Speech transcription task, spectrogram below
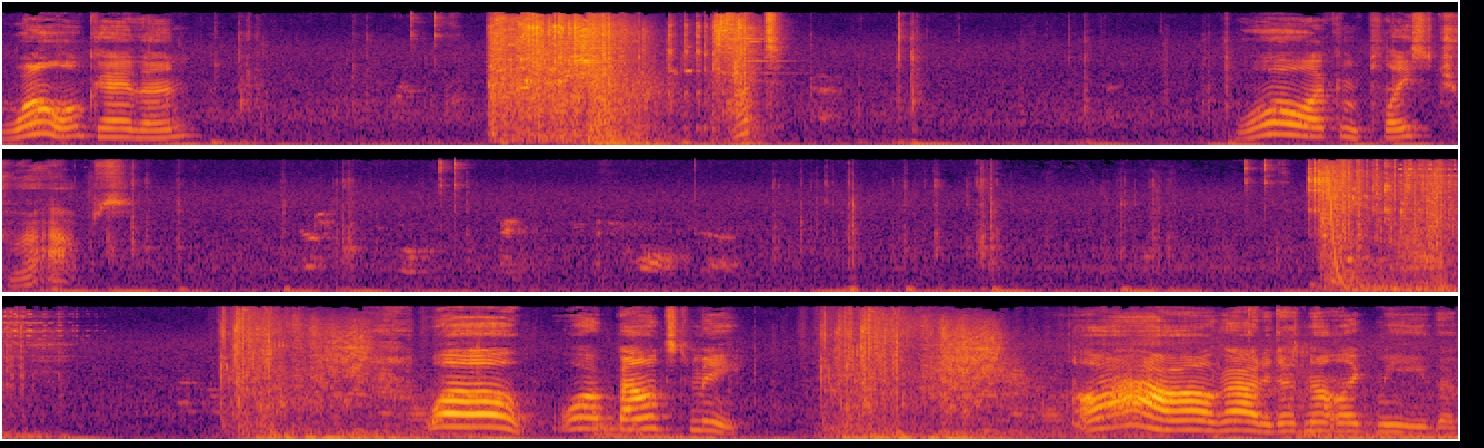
Well, okay then. What? Whoa, I can place traps. Whoa! It bounced me. Ah, oh, god, it does not like me either.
